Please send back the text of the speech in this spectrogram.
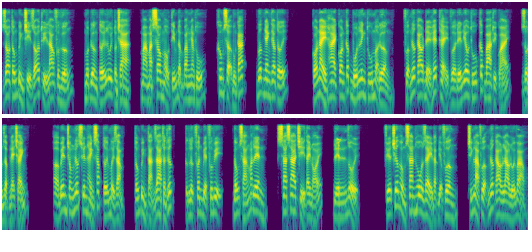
do tống bình chỉ rõ thủy lao phương hướng một đường tới lui tuần tra mà mặt sau màu tím đậm băng nham thú không sợ bùn cát bước nhanh theo tới. Có này hai con cấp bốn linh thú mở đường phượng nước ao để hết thể vừa đến yêu thú cấp ba thủy quái dồn dập né tránh. Ở bên trong nước xuyên hành sắp tới mười dặm tống bình tản ra thần thức cực lực phân biệt phương vị đống sáng mắt lên xa xa chỉ tay nói đến, đến rồi. Phía trước hồng san hô dày đặc địa phương chính là phượng nước ao lao lối vào.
